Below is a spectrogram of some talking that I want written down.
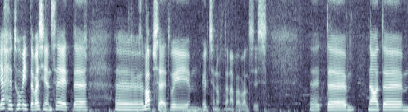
jah, et huvitav asi on see, et äh, lapsed või üldse noh, tänapäeval siis, et äh, nad äh,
